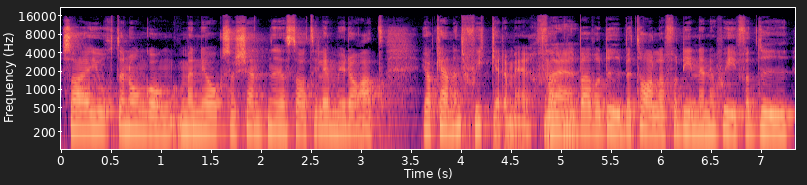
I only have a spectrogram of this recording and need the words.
Så har jag gjort det någon gång men jag har också känt när jag sa till Emmy idag att jag kan inte skicka det mer. För Nej. att nu behöver du betala för din energi för att du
